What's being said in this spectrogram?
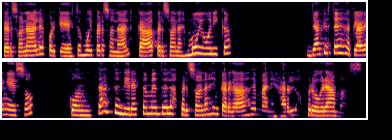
personales, porque esto es muy personal, cada persona es muy única. Ya que ustedes aclaren eso, contacten directamente a las personas encargadas de manejar los programas.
